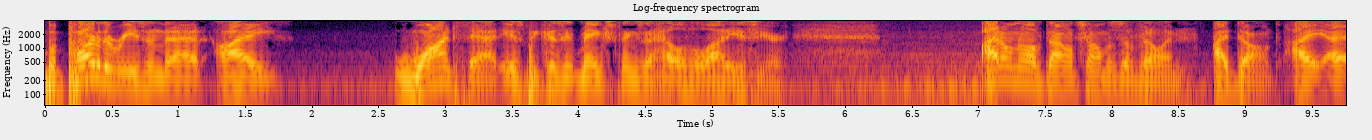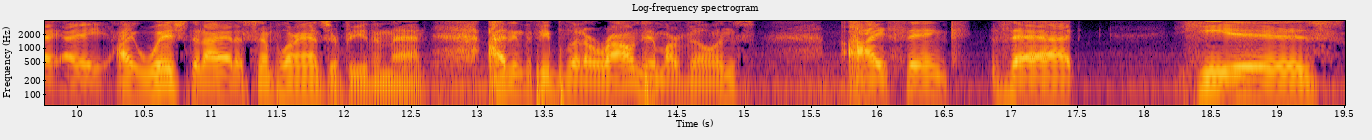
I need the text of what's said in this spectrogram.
But part of the reason that I want that is because it makes things a hell of a lot easier. I don't know if Donald Trump is a villain. I don't. I, I, I, I, wish that I had a simpler answer for you than that. I think the people that are around him are villains. I think that he is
